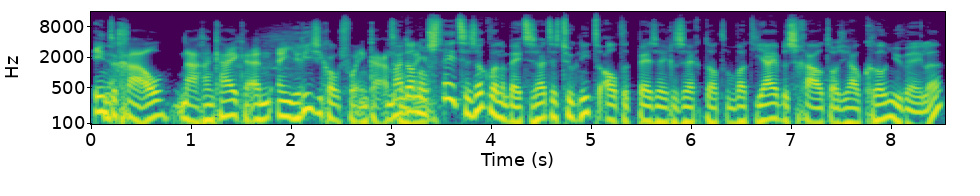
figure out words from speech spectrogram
integraal ja. naar gaan kijken en, en je risico's voor in kaart Maar dan nog steeds is ook wel een beetje zo. Het is natuurlijk niet altijd per se gezegd dat wat jij beschouwt als jouw kroonjuwelen...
